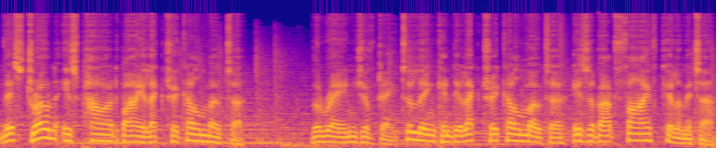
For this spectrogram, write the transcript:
This drone is powered by electrical motor. The range of data link and electrical motor is about 5 km.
